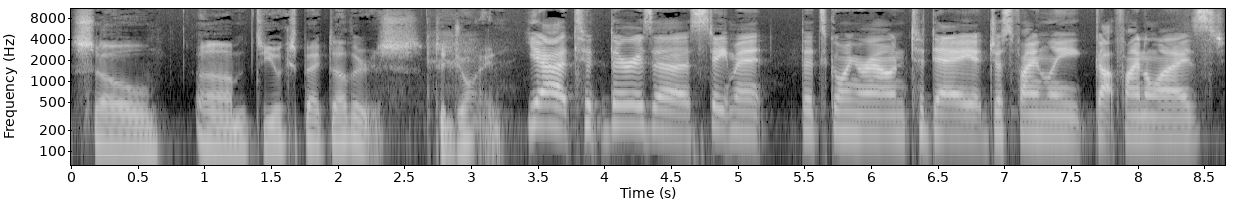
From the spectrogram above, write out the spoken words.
So, um, do you expect others to join? Yeah, to, there is a statement that's going around today. It just finally got finalized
